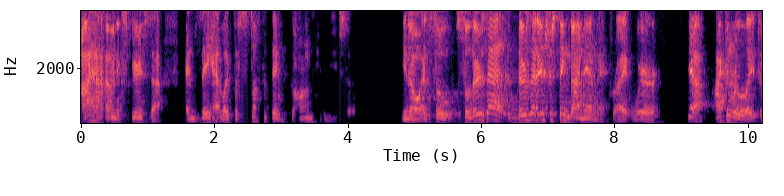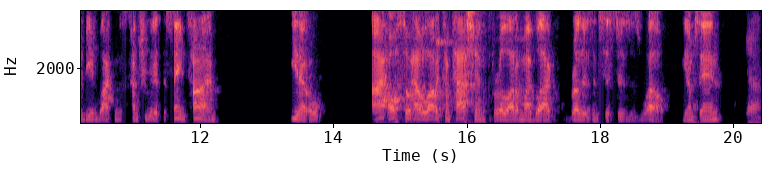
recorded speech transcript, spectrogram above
I haven't experienced that, and they have like the stuff that they've gone through. So you know and so so there's that there's that interesting dynamic right where yeah i can relate to being black in this country but at the same time you know i also have a lot of compassion for a lot of my black brothers and sisters as well you know what i'm saying? Yeah.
